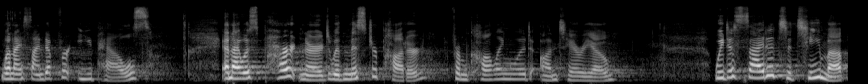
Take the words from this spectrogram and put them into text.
when I signed up for ePals, and I was partnered with Mr. Potter from Collingwood, Ontario. We decided to team up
